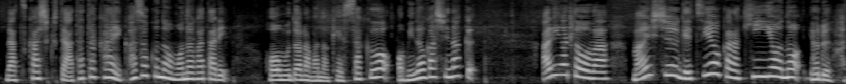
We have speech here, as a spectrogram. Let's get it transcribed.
懐かしくて温かい家族の物語、ホームドラマの傑作をお見逃しなく。ありがとうは、毎週月曜から金曜の夜8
